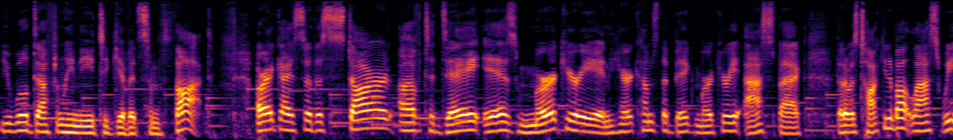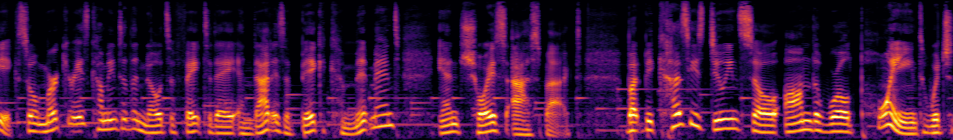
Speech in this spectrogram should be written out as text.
you will definitely need to give it some thought. All right, guys, so the start of today is Mercury, and here comes the big Mercury aspect that I was talking about last week. So, Mercury is coming to the nodes of fate today, and that is a big commitment and choice aspect. But because he's doing so on the world point, which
